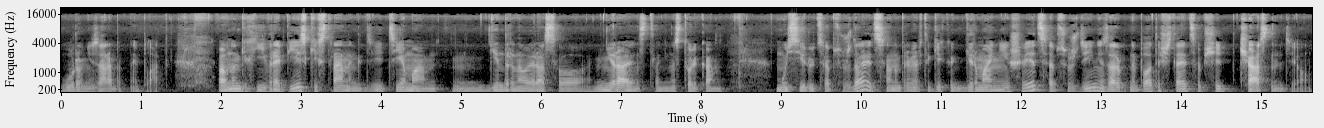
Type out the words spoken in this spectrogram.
уровне заработной платы. Во многих европейских странах, где тема гендерного и расового неравенства не настолько муссируется, обсуждается. Например, в таких как Германия и Швеция обсуждение заработной платы считается вообще частным делом.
